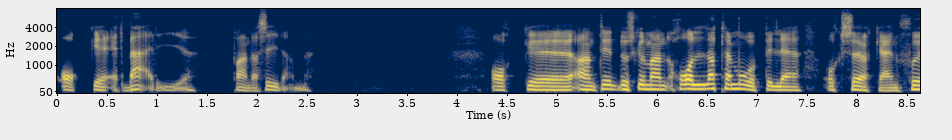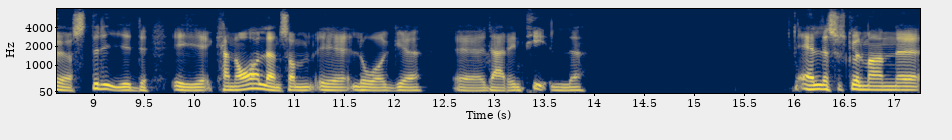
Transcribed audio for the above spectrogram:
Och eh, ett berg på andra sidan. Och eh, antingen, då skulle man hålla Thermopyle och söka en sjöstrid i kanalen som eh, låg eh, där intill. Eller så skulle man eh,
